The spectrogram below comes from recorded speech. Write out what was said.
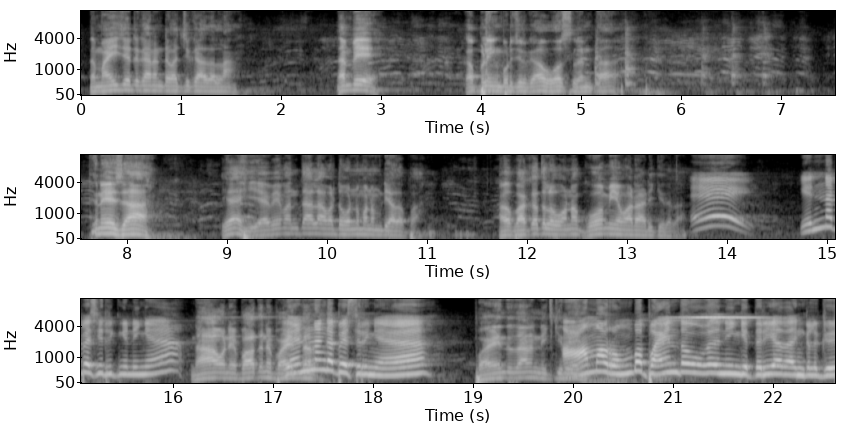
இந்த மைஜெட்டு கரண்ட்டை வச்சுக்க அதெல்லாம். தம்பி கப்ளிங் பிடிச்சிருக்கா ஓஸ்லன்ட்டா தினேஷா? ஏ எவன் வந்தாலும் அவட்ட ஒன்றும் பண்ண முடியாதப்பா. அவள் பக்கத்தில் போனால் கோமிய வாடை அடிக்குதுடா. என்ன பேசிட்டு இருக்கீங்க நீங்க? நான் உன்னை பார்த்தனே என்னங்க பேசுறீங்க? பயந்து தானே நிற்கிறேன் ஆமா ரொம்ப பயந்தவங்க நீங்க தெரியாதா எங்களுக்கு?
